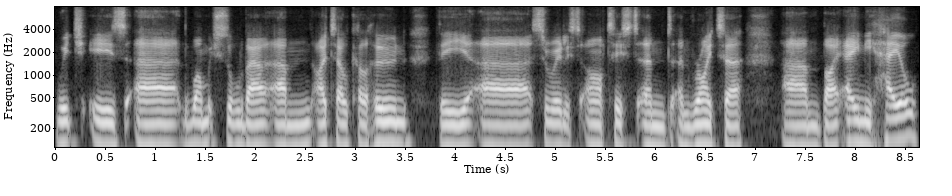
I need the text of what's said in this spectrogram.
which is uh, the one which is all about um, Ithell Colquhoun, the uh, surrealist artist and and writer um, by Amy Hale.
